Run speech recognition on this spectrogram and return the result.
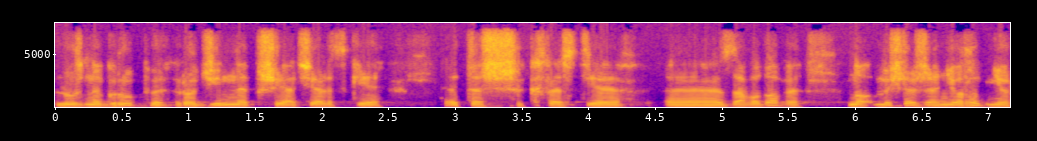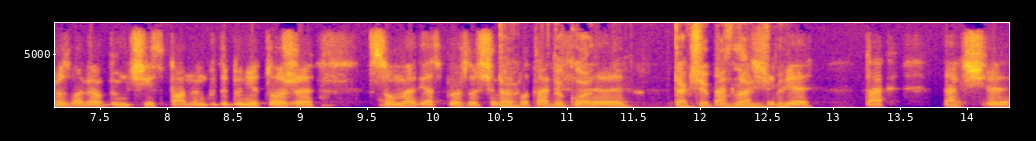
różne grupy rodzinne, przyjacielskie, też kwestie e, zawodowe. No, myślę, że nie, nie rozmawiałbym dzisiaj z panem, gdyby nie to, że są media społecznościowe, tak, bo tak, dokładnie. E, tak się tak poznaliśmy. Siebie, tak, tak się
